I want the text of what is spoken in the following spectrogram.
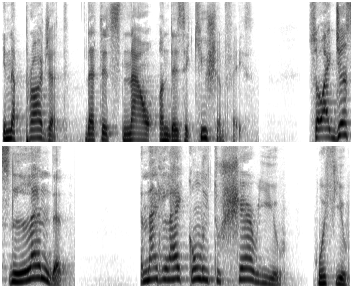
in a project that is now on the execution phase. So I just landed and I'd like only to share you with you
